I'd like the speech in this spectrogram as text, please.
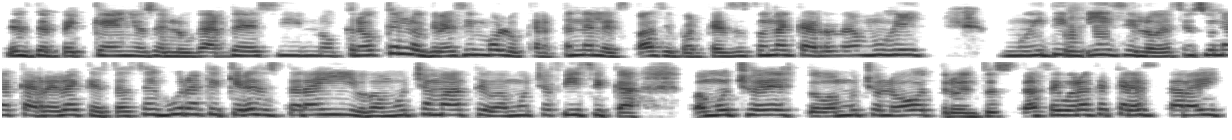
desde pequeños, en lugar de decir, no creo que logres involucrarte en el espacio, porque esa es una carrera muy, muy difícil, o esa es una carrera que estás segura que quieres estar ahí, va mucha mate, va mucha física, va mucho esto, va mucho lo otro, entonces estás segura que quieres estar ahí.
